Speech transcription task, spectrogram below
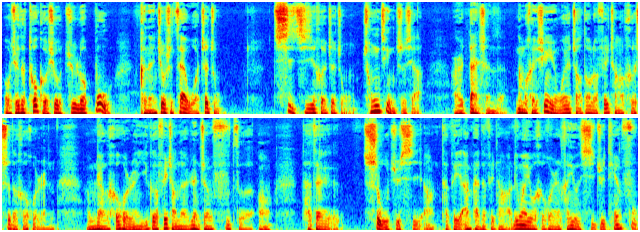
我觉得脱口秀俱乐部可能就是在我这种契机和这种冲劲之下而诞生的。那么很幸运，我也找到了非常合适的合伙人。我们两个合伙人，一个非常的认真负责啊，他在。事无巨细啊，他可以安排的非常好。另外一位合伙人很有喜剧天赋，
